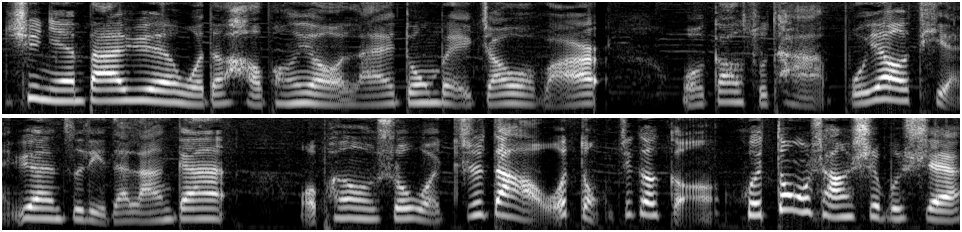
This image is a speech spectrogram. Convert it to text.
去年八月，我的好朋友来东北找我玩儿，我告诉他不要舔院子里的栏杆。我朋友说：“我知道，我懂这个梗，会冻伤是不是？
